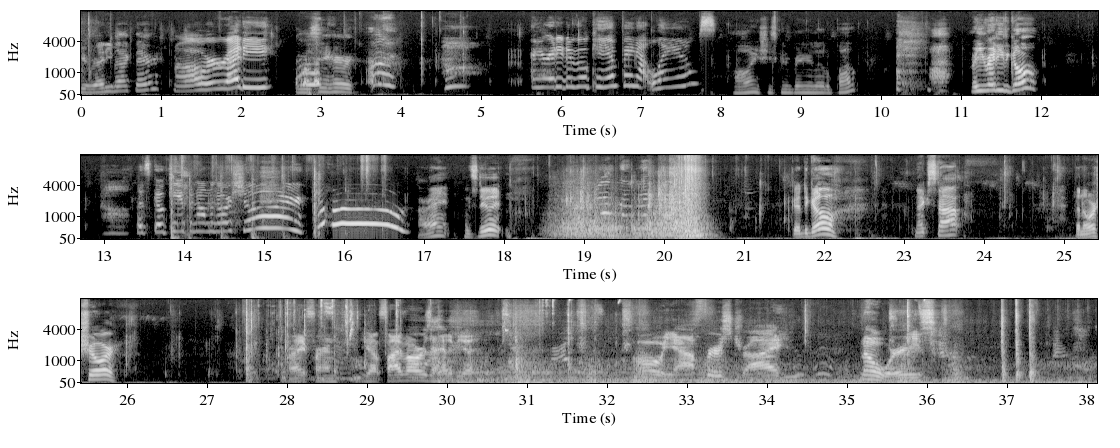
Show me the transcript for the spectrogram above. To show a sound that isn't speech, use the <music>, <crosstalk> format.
You ready back there? Oh, we're ready. Let me see her. Are you ready to go camping at Lambs? Oh, she's gonna bring her little pup. <gasps> Are you ready to go? <gasps> Let's go camping on the North Shore. Woohoo! All right, let's do it. Good to go. Next stop, the North Shore. All right, Fern, you got five hours ahead of you. Oh yeah, first try. No worries.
